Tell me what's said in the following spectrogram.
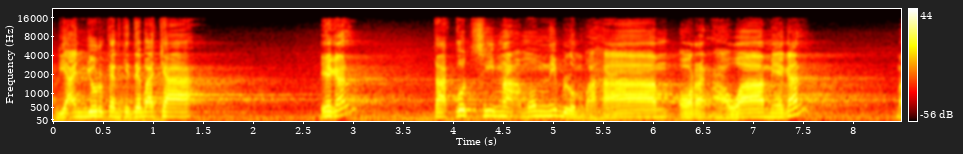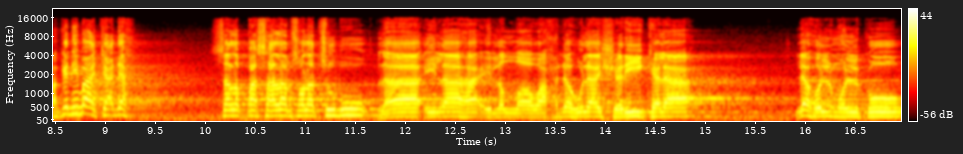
dianjurkan kita baca ya kan takut si makmum ini belum paham orang awam ya kan maka dibaca dah selepas salam salat subuh la ilaha illallah wahdahu la syarikalah lahul mulku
